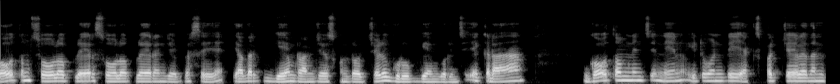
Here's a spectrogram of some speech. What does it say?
Gautham solo player solo player అని చెప్పేసి ఎదరికి గేమ్ రన్ చేసుకుంటూ వచ్చాడు గ్రూప్ గేమ్ గురించి. ఇక్కడ గౌతమ్ నుంచి నేను ఇటువంటి ఎక్స్పెక్ట్ చేయలేదని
